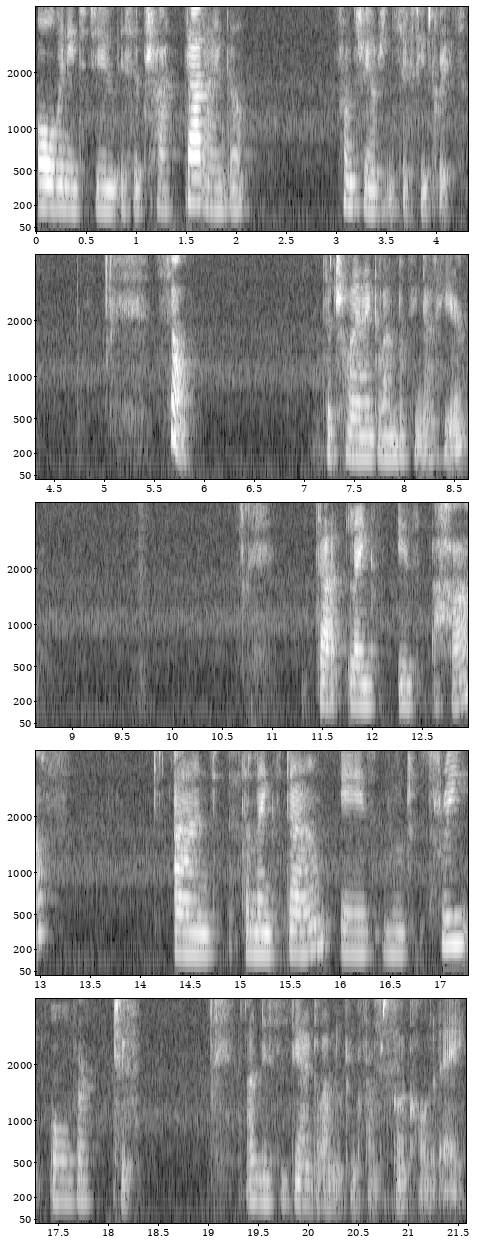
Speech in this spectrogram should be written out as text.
all we need to do is subtract that angle from 360 degrees. So, the triangle I'm looking at here, that length is a half and the length down is root 3 over 2. And this is the angle I'm looking for. I'm just going to call it A.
